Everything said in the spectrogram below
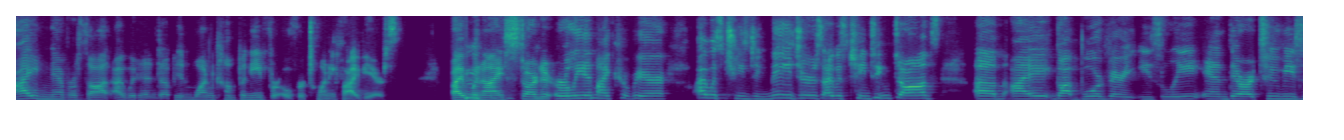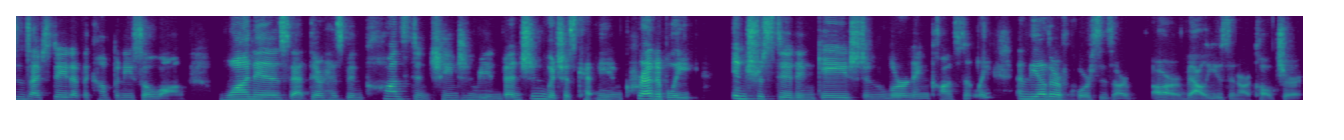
I never thought I would end up in one company for over 25 years. I, when I started early in my career, I was changing majors, I was changing jobs. Um, I got bored very easily. And there are two reasons I've stayed at the company so long. One is that there has been constant change and reinvention, which has kept me incredibly interested, engaged, and learning constantly. And the other, of course, is our, our values and our culture.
